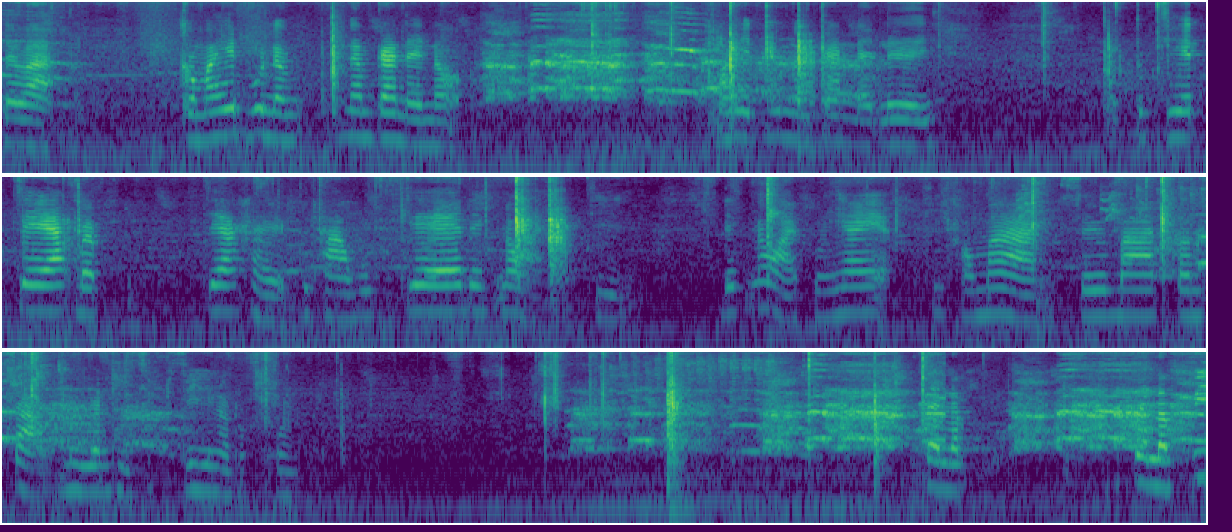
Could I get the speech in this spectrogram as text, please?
แต่ว่าก็มาเฮ็ดบุญนำ นำกันได้เนาะมาเฮ็ดบุญนำกันได้เลยตุ๊กเฮ็ดแจกแบบแจกให้ผู้เฒ่าผู้แก่เด็กหน้อยที่เด็กหน้อยผู้ใหญ่ที่เขามาซื้อบาตรตอนเช้ามื้อวันที่14เนาะทุกคน แต่ละแต่ละปี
